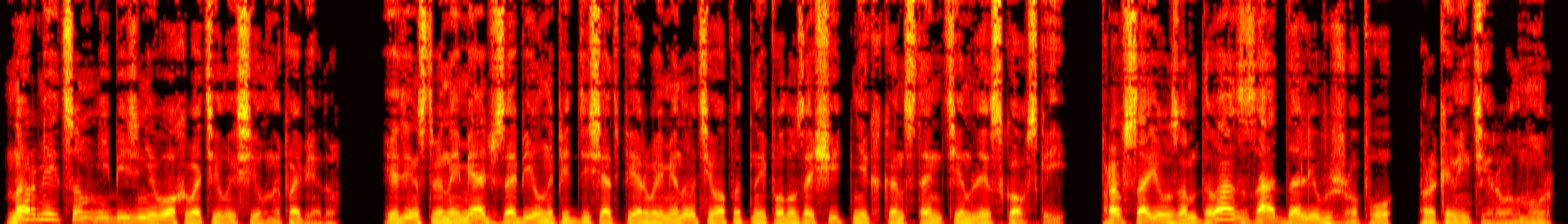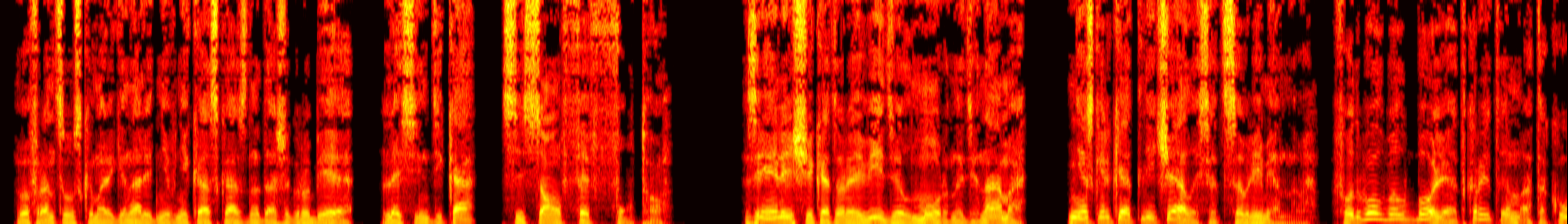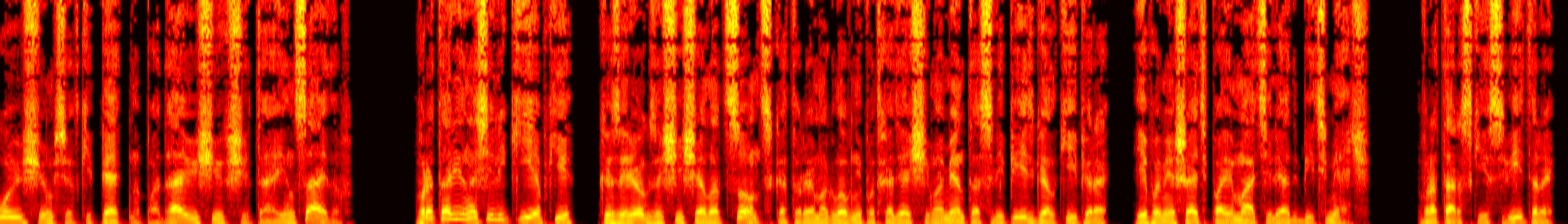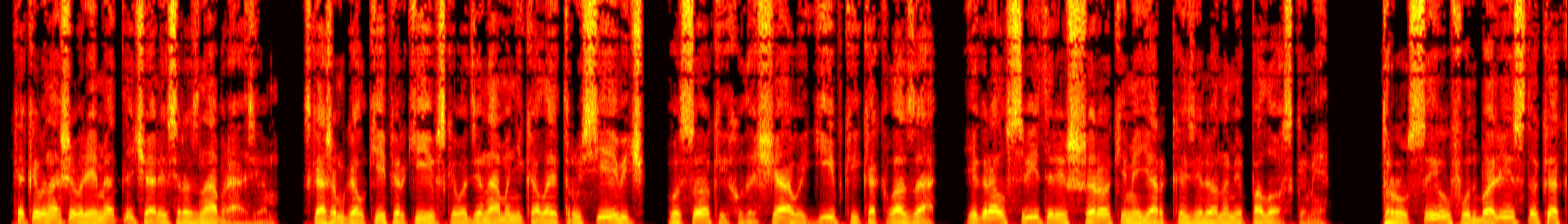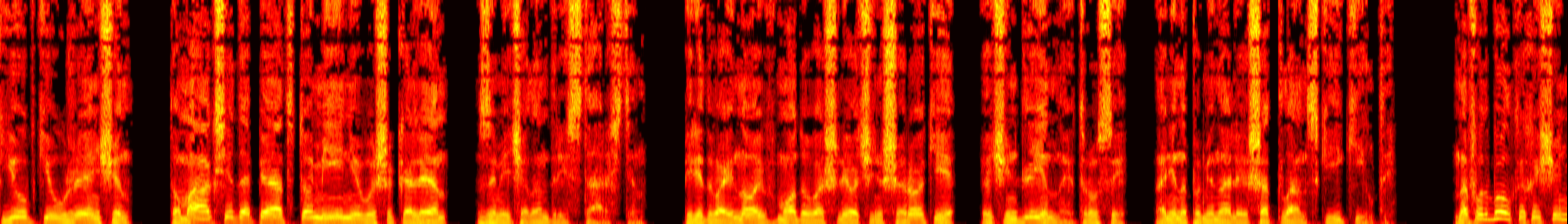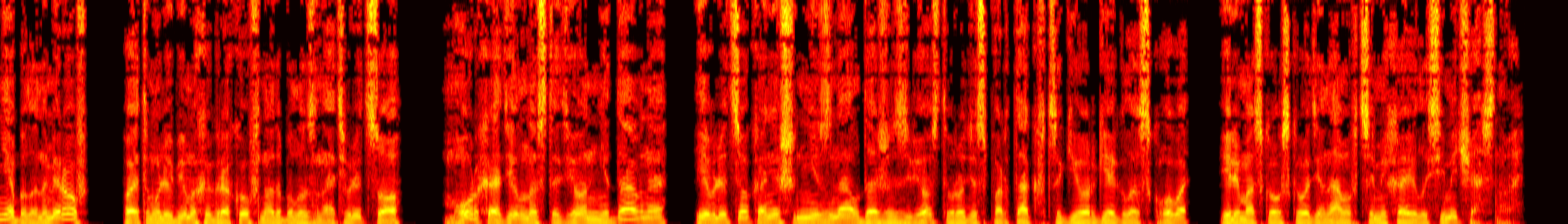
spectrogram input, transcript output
Но армейцам и без него хватило сил на победу. Единственный мяч забил на 51-й минуте опытный полузащитник Константин Лесковский. «Профсоюзом два задали в жопу», — прокомментировал Мур. Во французском оригинале дневника сказано даже грубее «Le syndicat se sont fait foutre». Зрелище, которое видел Мур на «Динамо», несколько отличалось от современного. Футбол был более открытым, атакующим, все-таки пять нападающих, считая инсайдов. Вратари носили кепки, козырек защищал от солнца, которое могло в неподходящий момент ослепить голкипера и помешать поймать или отбить мяч. Вратарские свитеры, как и в наше время, отличались разнообразием. Скажем, голкипер киевского «Динамо» Николай Трусевич, высокий, худощавый, гибкий, как лоза, играл в свитере с широкими ярко-зелеными полосками. Трусы у футболиста, как юбки у женщин, то макси до пят, то мини выше колен, замечал Андрей Старостин. Перед войной в моду вошли очень широкие и очень длинные трусы, они напоминали шотландские килты. На футболках еще не было номеров, поэтому любимых игроков надо было знать в лицо. Мур ходил на стадион недавно и в лицо, конечно, не знал даже звезд вроде спартаковца Георгия Глазкова или московского динамовца Михаила Семичастного.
